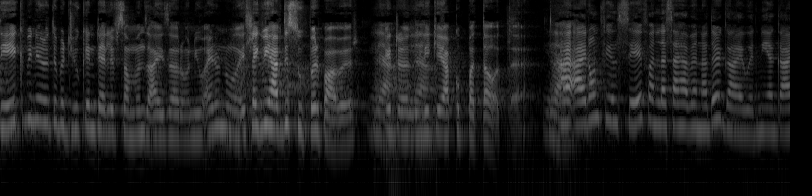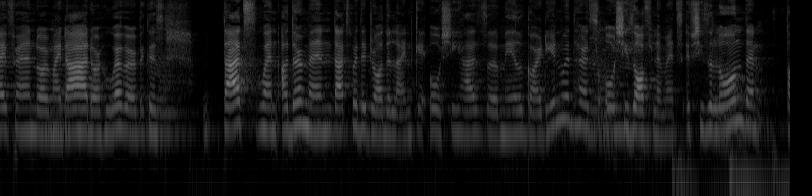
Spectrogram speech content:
دیکھ بھی نہیں ہوتے ہوتا ہے ادر men that's we they draw the line کہ او she has male guardian if she is a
